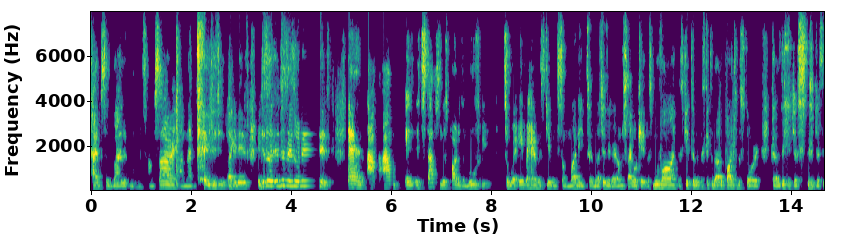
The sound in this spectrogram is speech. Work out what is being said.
types of violent movies. I'm sorry. I'm not telling you like it is. It just, it just is what it is. And I, I'm, it, it stops in this part of the movie to where Abraham is giving some money to Melchizedek. I'm just like, okay, let's move on. Let's get to the, let's get to the other parts of the story because this is just, this is just,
